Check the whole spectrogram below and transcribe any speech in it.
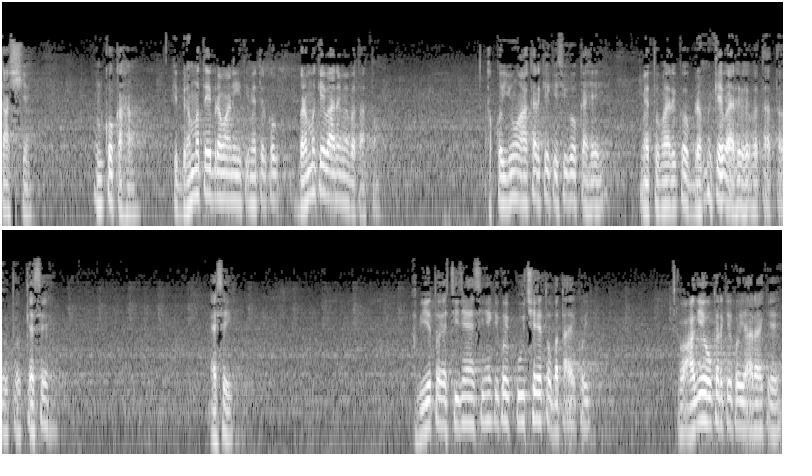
काश्य। उनको कहा कि ब्रह्म ते ब्रवाणी थी। मैं तेरे को ब्रह्म के बारे में बताता हूँ। आपको यूँ आकर के किसी को कहे, मैं तुम्हारे को ब्रह्म के बारे में बताता हूँ तो कैसे? ऐसे ही। अब ये तो चीज़ें ऐसी हैं कि कोई पूछे तो बताए कोई। तो आगे होकर के कोई आ रहा है कि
